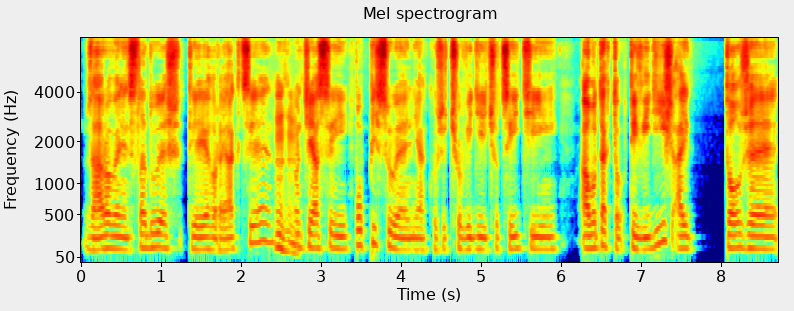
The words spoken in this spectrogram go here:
zároveň sleduješ tie jeho reakcie, mm-hmm. on ti asi popisuje nejako, že čo vidí, čo cíti, alebo takto, ty vidíš aj to, že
